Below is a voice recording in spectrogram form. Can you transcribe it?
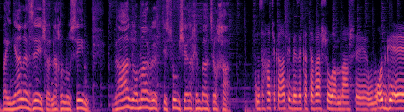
בעניין הזה שאנחנו נוסעים, ואז הוא אמר, תיסעו ושיהיה לכם בהצלחה. אני זוכרת שקראתי באיזה כתבה שהוא אמר שהוא מאוד גאה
